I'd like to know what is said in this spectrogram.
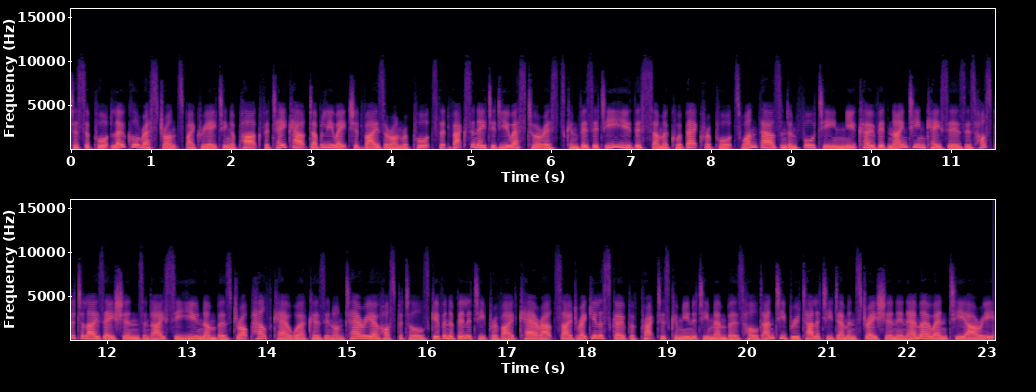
to support local restaurants by creating a park for takeout. WH advisor on reports that vaccinated U.S. tourists can visit EU this summer. Quebec reports 1,014 new COVID 19 cases as hospitalizations and ICU numbers drop. Healthcare workers in Ontario hospitals given ability provide care outside regular scope of practice. Community members hold anti brutality demonstration in MONTREALCOVID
